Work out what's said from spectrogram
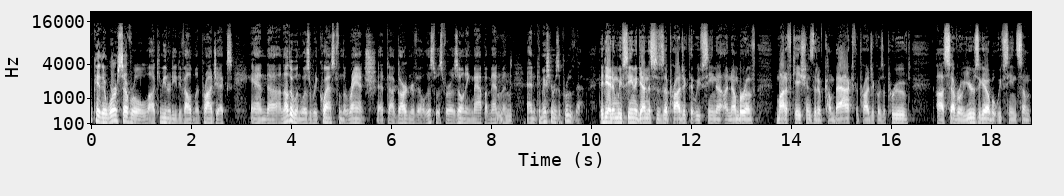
Okay, there were several uh, community development projects, and uh, another one was a request from the ranch at uh, Gardnerville. This was for a zoning map amendment, and commissioners approved that. They did, and we've seen, again, this is a project that we've seen a, a number of modifications that have come back. The project was approved uh, several years ago, but we've seen some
